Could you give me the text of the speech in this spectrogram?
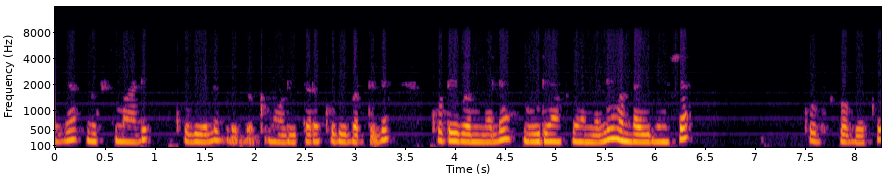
ಈಗ ಮಿಕ್ಸ್ ಮಾಡಿ ಕುದಿಯಲು ಬಿಡಬೇಕು. ನೋಡಿ, ಈ ಥರ ಕುದಿ ಬರ್ತಿದೆ. ಕುದಿ ಬಂದಮೇಲೆ ಮೀಡಿಯಮ್ ಫ್ಲೇಮಲ್ಲಿ ಒಂದು ಐದು ನಿಮಿಷ ಕುದಿಸ್ಕೋಬೇಕು.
